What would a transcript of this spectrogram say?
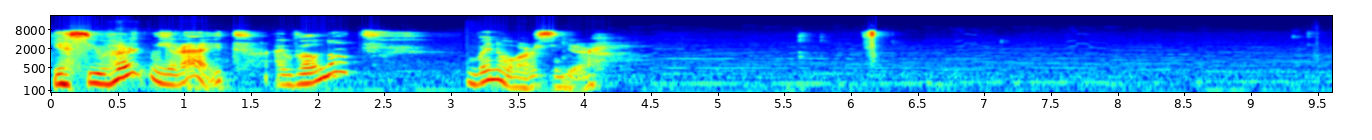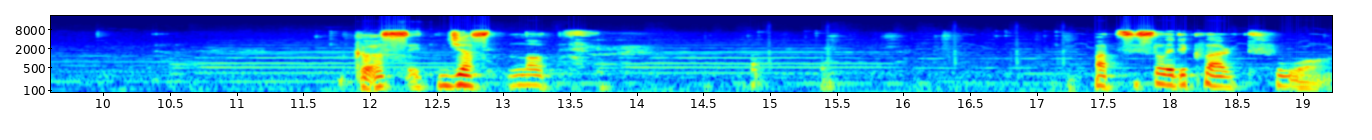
Yes, you heard me right. I will not win wars here. Because it's just not... But Sicily declared war.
